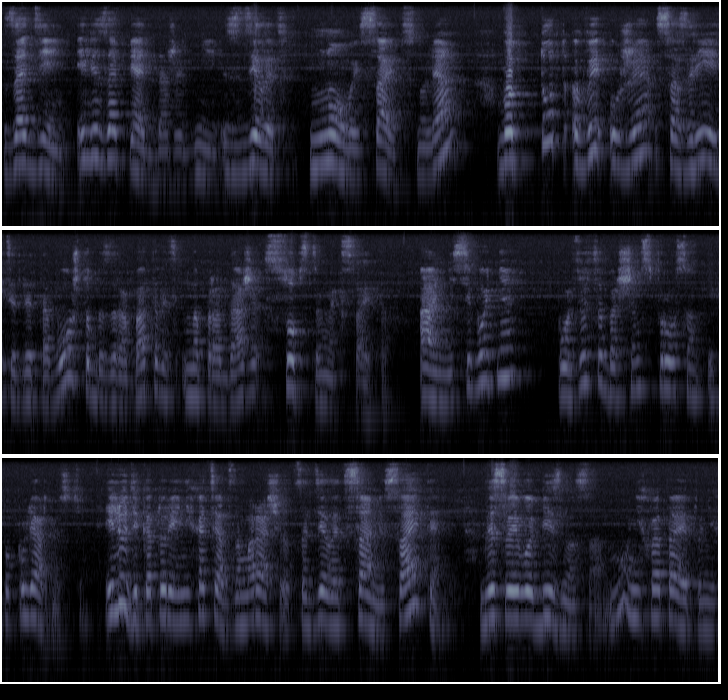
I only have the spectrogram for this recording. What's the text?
за день или за пять даже дней сделать новый сайт с нуля, вот тут вы уже созреете для того, чтобы зарабатывать на продаже собственных сайтов. Они сегодня пользуются большим спросом и популярностью. И люди, которые не хотят заморачиваться делать сами сайты, для своего бизнеса. Ну, не хватает у них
